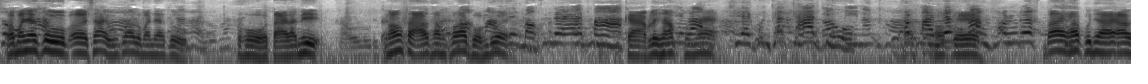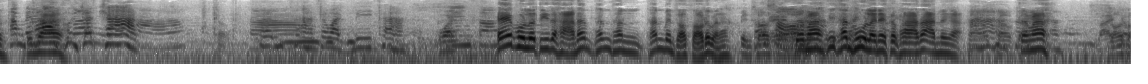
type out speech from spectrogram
สูบ โรงพยาบาลยาสูบเออใช่ผมคลอดโรงพยาบาลยาสูบโอ้โหตายแล้วนี่เขารู้จัก น้องสาวทำคลอดผมด้วย บอกคุณแม่มากราบเลยครับคุณแม่ เชียร์คุณชาติชาติอยู่ทำไมเลือกตั้งเขาเลือกได้ครับคุณยายเอาทำคุณคลอยาดยคุณชาติชาติเชิญค่ะสวัสดีค่ะเอ๊ะพลตรีทหารท่านท่านท่านท่านเป็นสสด้วยป่ะนะเป็นสสสสใช่ไหมที่ท่านพูดอะไรในสภาท่านอันหนึ่งอะใช่ไหม สส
